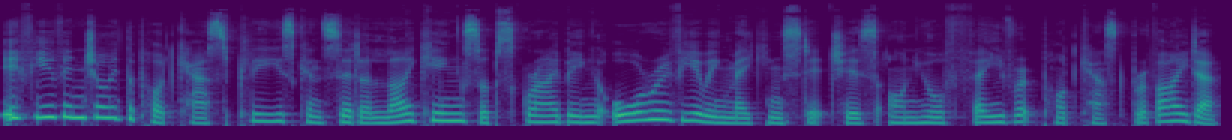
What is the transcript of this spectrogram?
If you've enjoyed the podcast, please consider liking, subscribing, or reviewing Making Stitches on your favourite podcast provider.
